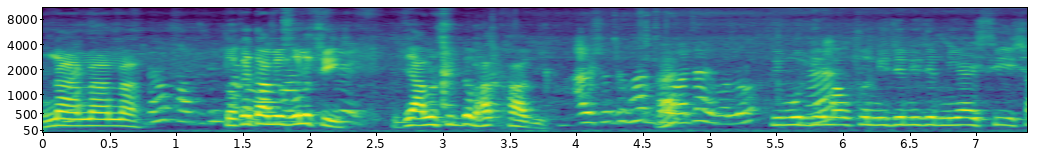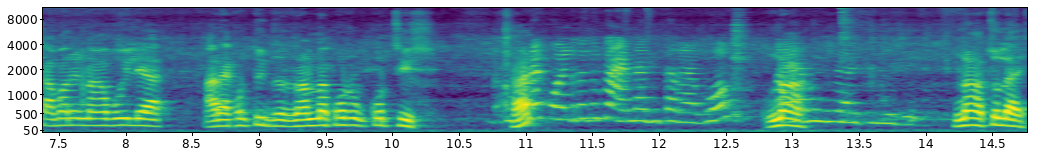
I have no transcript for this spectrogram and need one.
না। না না তোকে তো আমি বলেছি যে আলু সিদ্ধ ভাত খাওয়াবি। আলু সেদ্ধ ভাত হ্যাঁ? যায় বলো। তুই মুরগির হ্যাঁ? মাংস নিজে নিজে নিয়ে আইসিস আমারে না বইলা আর এখন তুই রান্না কর- করছিস। হ্যাঁ? না না। চলে আয়।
